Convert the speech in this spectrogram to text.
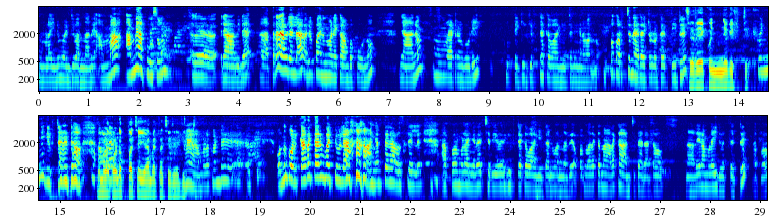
നമ്മൾ അതിനു വേണ്ടി വന്നാണ്. അമ്മ അമ്മ അപ്പൂസും ദിവസവും രാവിലെ അത്ര രാവിലെ അല്ല ഒരു പതിനൊന്ന് മണിയൊക്കെ ആകുമ്പോൾ പോന്നു. ഞാനും ഏട്ടനും കൂടി കുട്ടിക്ക് ഗിഫ്റ്റൊക്കെ വാങ്ങിയിട്ട് ഇങ്ങനെ വന്നു. ഇപ്പൊ കുറച്ച് നേരമായിട്ടുള്ളൂ ട്ടോ എത്തിയിട്ട്. ചെറിയ കുഞ്ഞു ഗിഫ്റ്റ് കുഞ്ഞു ഗിഫ്റ്റാണ് കേട്ടോ നമ്മളെ കൊണ്ട് ഇപ്പൊ ചെയ്യാൻ പറ്റുന്ന ചെറിയ ഗിഫ്റ്റ് നമ്മളെ കൊണ്ട് ഒന്നും കൊടുക്കാതെക്കാനും പറ്റൂല. അങ്ങനത്തെ ഒരു അവസ്ഥയല്ലേ. അപ്പൊ നമ്മൾ അങ്ങനെ ചെറിയൊരു ഗിഫ്റ്റ് ഒക്കെ വാങ്ങിയിട്ടാണ് വന്നത്. അപ്പൊ നമ്മളതൊക്കെ നാളെ കാണിച്ചു തരാം കേട്ടോ നാളെ നമ്മളെ ഇരുപത്തെട്ട്. അപ്പോൾ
